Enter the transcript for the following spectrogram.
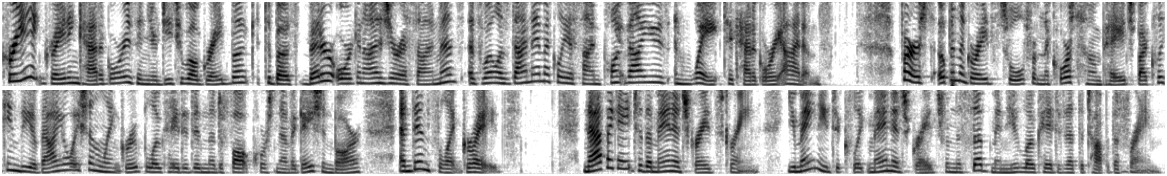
Create grading categories in your D2L gradebook to both better organize your assignments as well as dynamically assign point values and weight to category items. First, open the Grades tool from the course homepage by clicking the Evaluation link group located in the default course navigation bar, and then select Grades. Navigate to the Manage Grades screen. You may need to click Manage Grades from the submenu located at the top of the frame.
